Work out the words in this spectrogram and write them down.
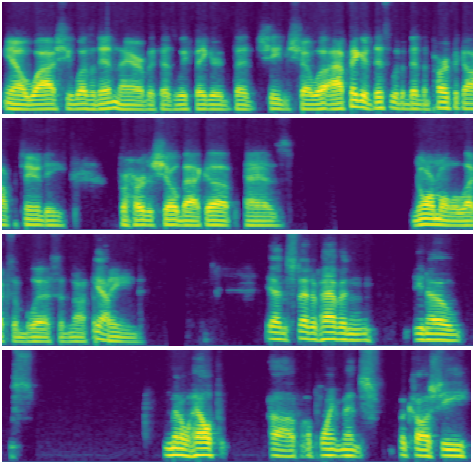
you know, why she wasn't in there because we figured that she'd show up. I figured this would have been the perfect opportunity for her to show back up as normal Alexa Bliss and not the Yeah. Fiend. Yeah, instead of having you know mental health uh, appointments because she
